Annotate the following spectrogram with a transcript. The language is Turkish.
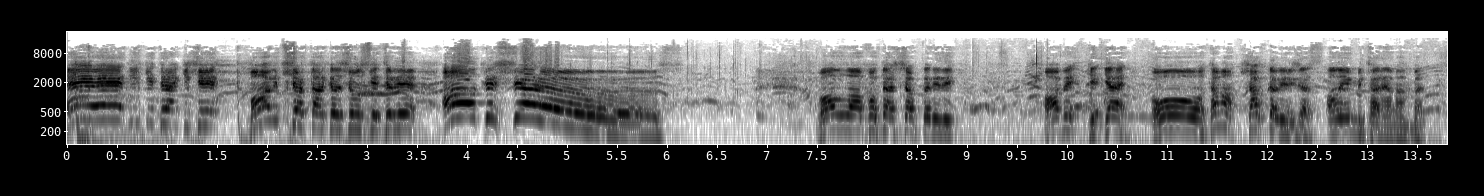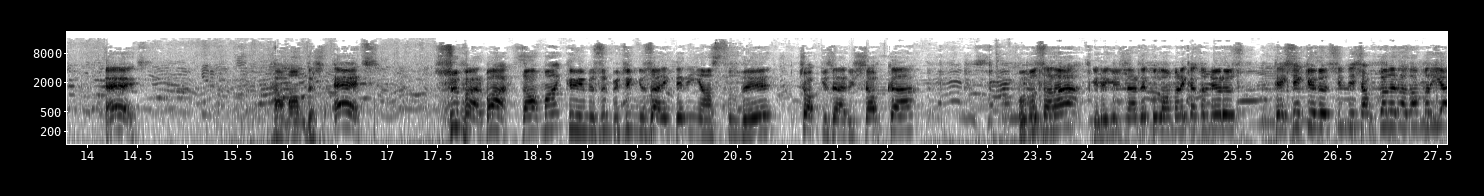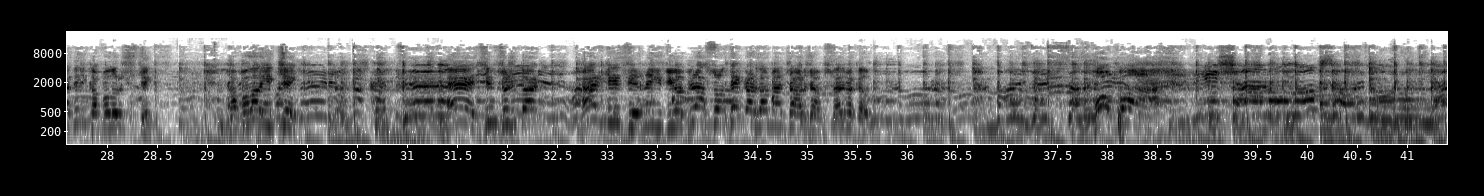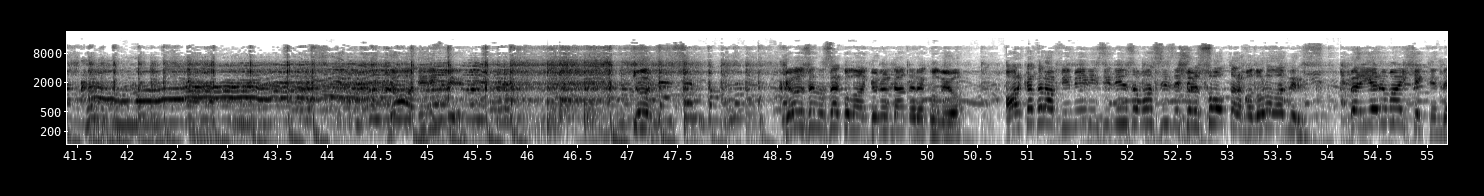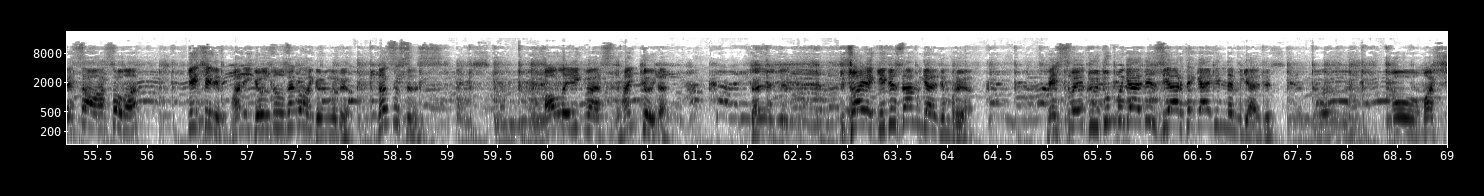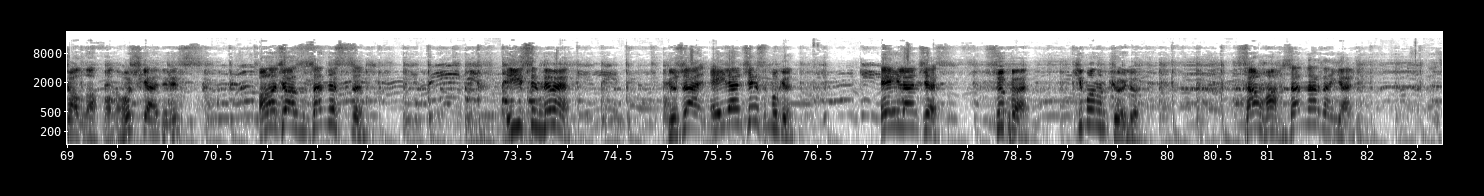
Evet ilk getiren kişi mavi tişörtlü arkadaşımız getirdi. Alkışlıyoruz. Vallahi poter şapka dedik. Abi ge- gel. Oo tamam şapka vereceğiz. Alayım bir tane hemen ben. Evet. Tamamdır. Evet. Süper bak Zahman köyümüzün bütün güzelliklerinin yansıtıldığı çok güzel bir şapka. Bunu sana güle günlerde kullanmanı kazanıyoruz. Teşekkür ediyoruz. Şimdi şapkaların adamları iade edin kafaları üşütecek. Kafalar gidecek. Evet şimdi çocuklar herkes yerine gidiyor. Biraz sonra tekrardan ben çağıracağım sizi. Hadi bakalım. Hoppa! Ya dedim ki dur gözden uzak olan gönülden ırak oluyor. Arka taraf yemeğini izlediğiniz zaman siz de şöyle sol tarafa doğru alabiliriz. Böyle yarım ay şeklinde sağa sola geçelim. Hani gözden uzak olan gönül oluyor. Nasılsınız? Allah iyilik versin. Hangi köyden? Kütahya Gediz'den mi geldin buraya? Festivale duydun mu geldin, ziyarete geldin de mi geldin? Oo maşallah valla. Hoş geldiniz. Anacığızı sen nasılsın? İyisin değil mi? Güzel. Eğleneceğiz bugün? Eğleneceğiz. Süper. Kim hanım köylü? Sen ha sen nereden geldin?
